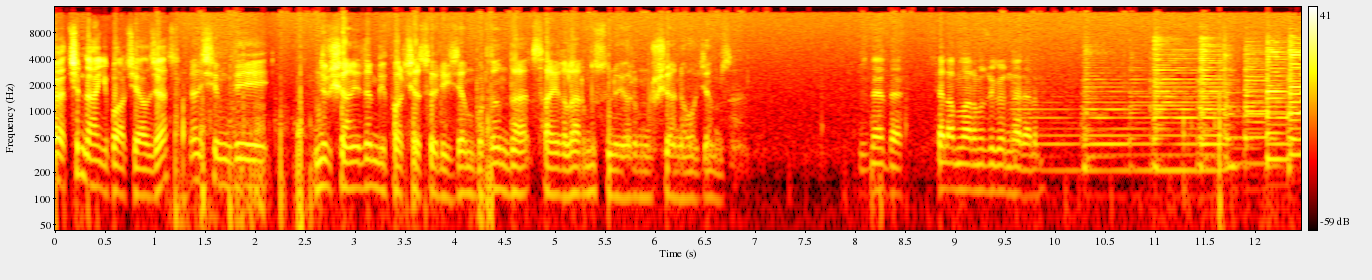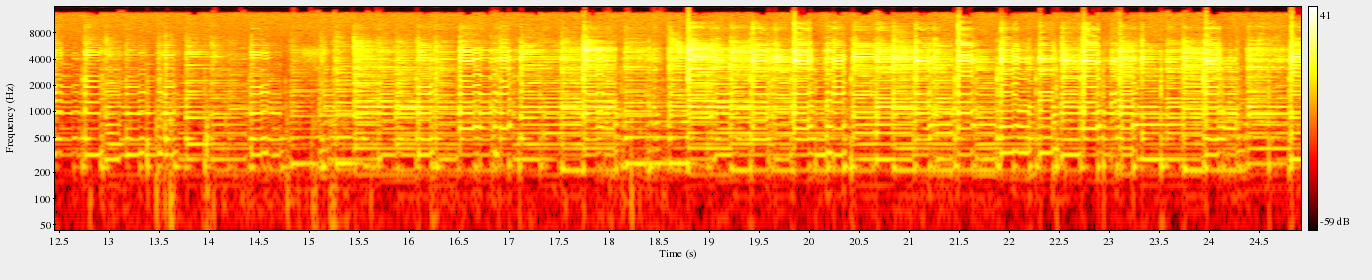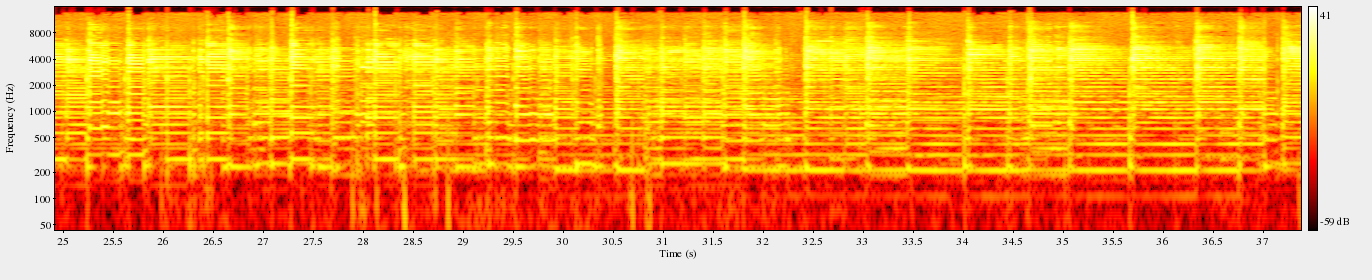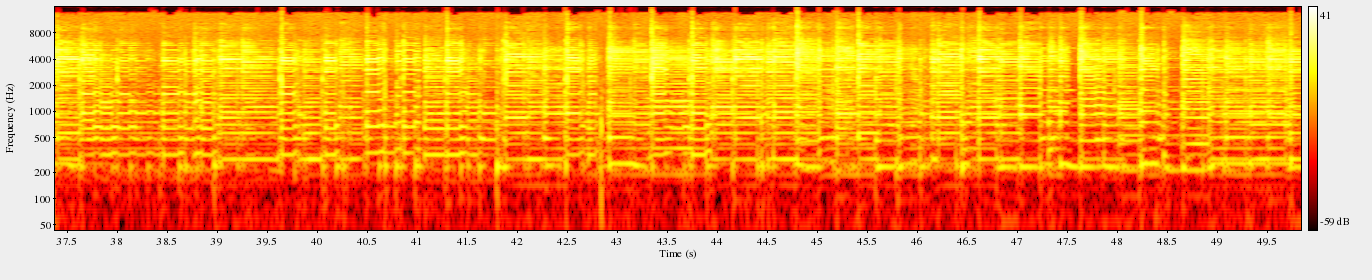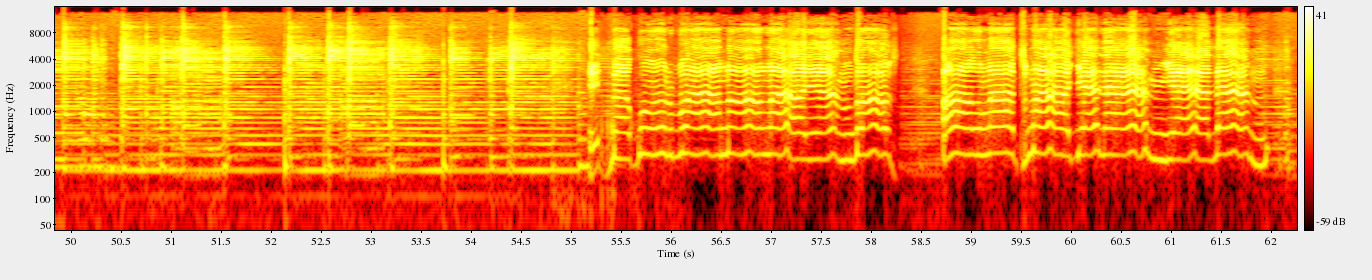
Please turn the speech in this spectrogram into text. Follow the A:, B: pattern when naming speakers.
A: Evet şimdi hangi parçayı alacağız?
B: Ben şimdi Nurşani'den bir parça söyleyeceğim. Buradan da saygılarımı sunuyorum Nurşani hocamıza.
A: Bizler de selamlarımızı gönderelim.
